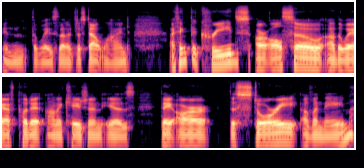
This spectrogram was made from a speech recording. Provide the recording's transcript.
in the ways that I've just outlined, I think the creeds are also uh, the way I've put it on occasion is they are the story of a name.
